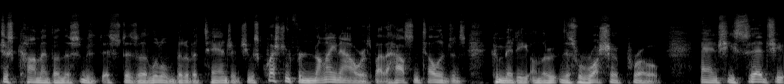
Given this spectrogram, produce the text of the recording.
just comment on this just as a little bit of a tangent. She was questioned for nine hours by the House Intelligence Committee on the, this Russia probe. And she said she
